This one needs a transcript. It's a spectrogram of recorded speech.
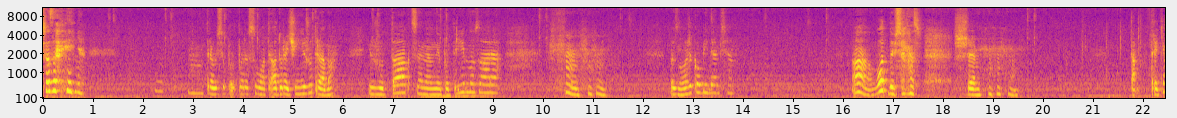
Що за фігня? Треба все пер- пересувати. А, до речі, їжу треба. Їжу так, це нам не потрібно зараз. Хм, хм, хм. Без ножика обійдемося. А, от де все у нас ще. Хм. Так, третє.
